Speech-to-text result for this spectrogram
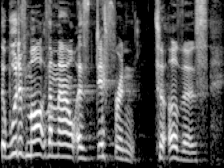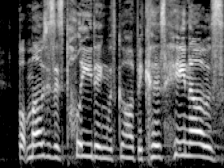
that would have marked them out as different to others. But Moses is pleading with God because he knows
